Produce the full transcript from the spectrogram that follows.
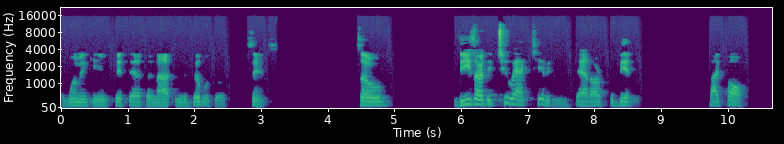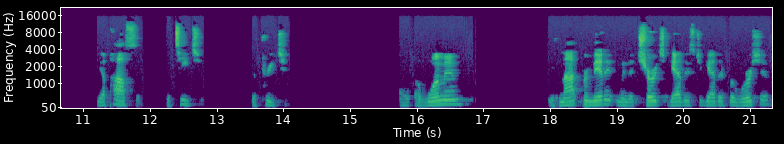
a woman can fit that, but not in the biblical sense. So these are the two activities that are forbidden by Paul, the apostle, the teacher, the preacher a, a woman is not permitted when the church gathers together for worship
